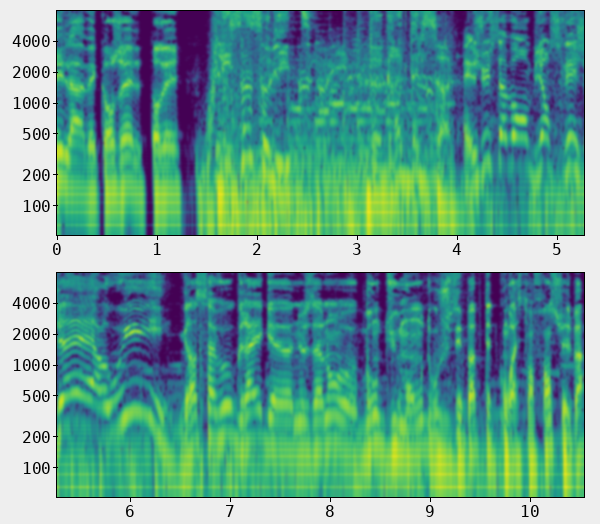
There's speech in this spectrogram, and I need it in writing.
Et là avec Angèle, attendez. Les insolites de Greg Delsol. Et juste avant, ambiance légère, oui Grâce à vous, Greg, euh, nous allons au bon du monde, ou je sais pas, peut-être qu'on reste en France, je sais pas.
